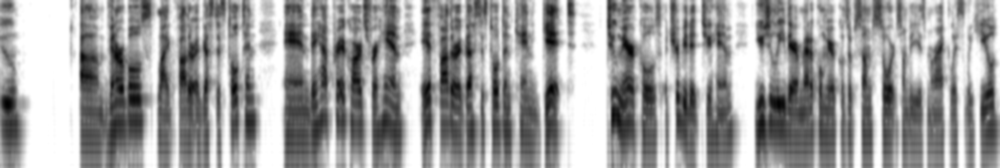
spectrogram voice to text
two um, venerables like Father Augustus Tolton, and they have prayer cards for him. If Father Augustus Tolton can get two miracles attributed to him, Usually, there are medical miracles of some sort. Somebody is miraculously healed.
